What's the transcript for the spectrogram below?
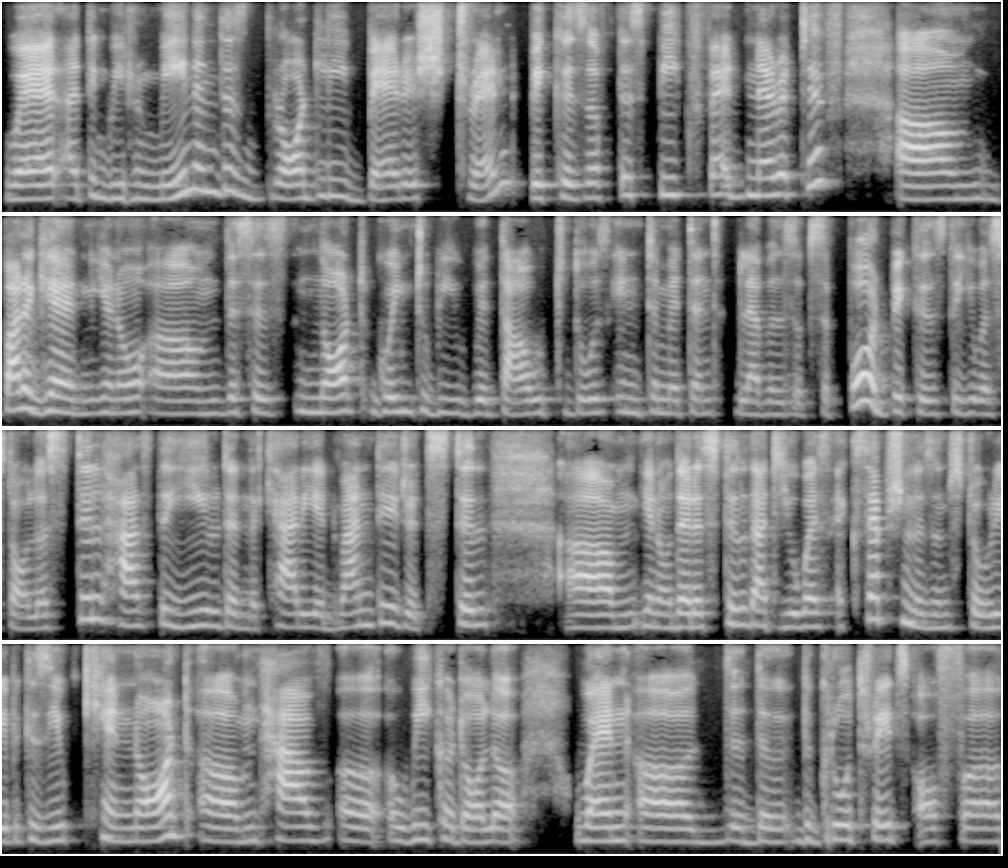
where I think we remain in this broadly bearish trend because of this peak Fed narrative. Um, but again, you know, um, this is not going to be without those intermittent levels of support because the US dollar still has the yield and the carry advantage. It's still, um, you know, there is still that US exceptionalism story because you cannot um, have a, a weaker dollar when uh, the, the, the growth rates of uh,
